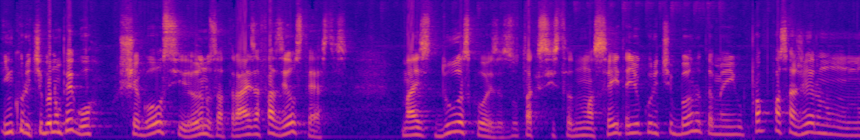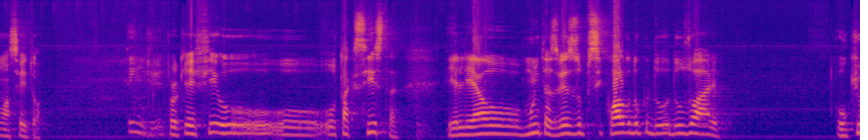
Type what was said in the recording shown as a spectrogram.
Em Curitiba não pegou. Chegou-se anos atrás a fazer os testes. Mas duas coisas, o taxista não aceita e o curitibano também, o próprio passageiro não, não aceitou. Entendi. Porque o, o- o taxista, ele é o, muitas vezes o psicólogo do, do- do usuário. O que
